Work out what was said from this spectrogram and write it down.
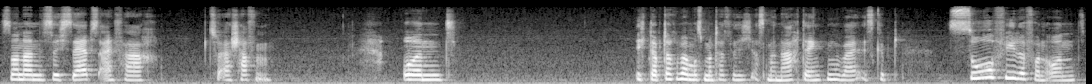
sondern sich selbst einfach zu erschaffen? Und ich glaube, darüber muss man tatsächlich erstmal nachdenken, weil es gibt so viele von uns,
